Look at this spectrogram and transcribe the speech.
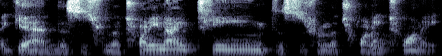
again, this is from the 2019, this is from the 2020.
